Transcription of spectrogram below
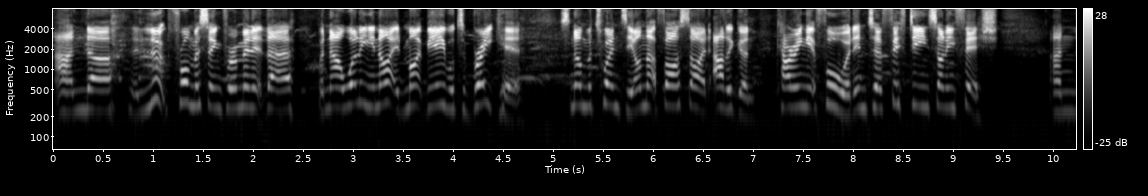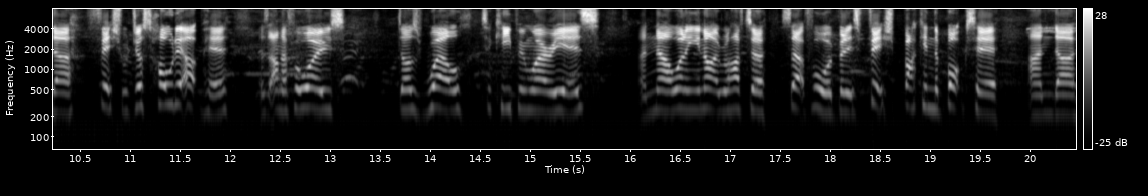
And uh, it looked promising for a minute there, but now Welling United might be able to break here. It's number 20 on that far side, Adigan, carrying it forward into 15 Sonny Fish. And uh, Fish will just hold it up here as Anna Woes does well to keep him where he is. And now Welling United will have to set forward, but it's Fish back in the box here and uh,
